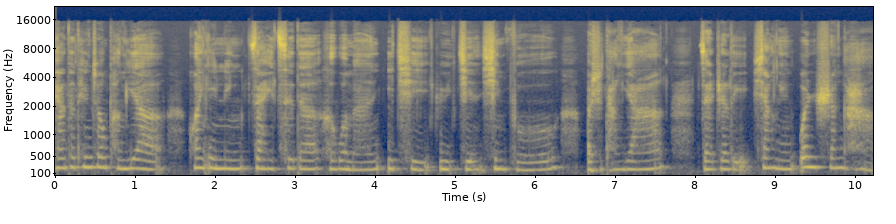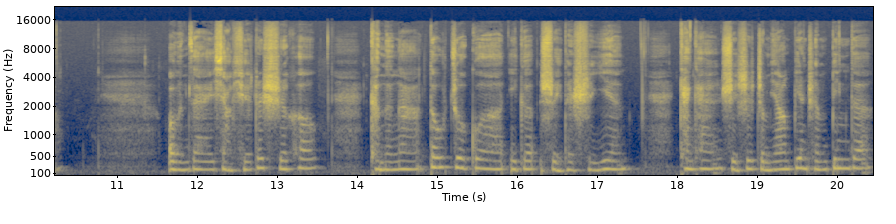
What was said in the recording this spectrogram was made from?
亲爱的听众朋友，欢迎您再一次的和我们一起遇见幸福。我是唐瑶，在这里向您问声好。我们在小学的时候，可能啊都做过一个水的实验，看看水是怎么样变成冰的，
